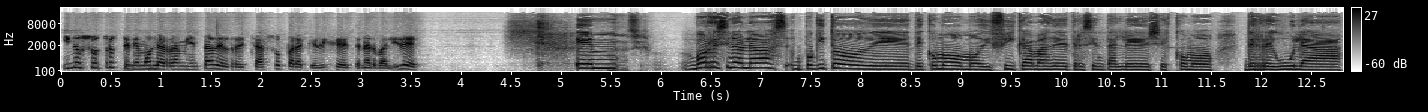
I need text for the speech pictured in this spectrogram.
y nosotros tenemos la herramienta del rechazo para que deje de tener validez. Em, ah, vos recién hablabas un poquito de, cómo modifica más de 300 leyes, cómo desregula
